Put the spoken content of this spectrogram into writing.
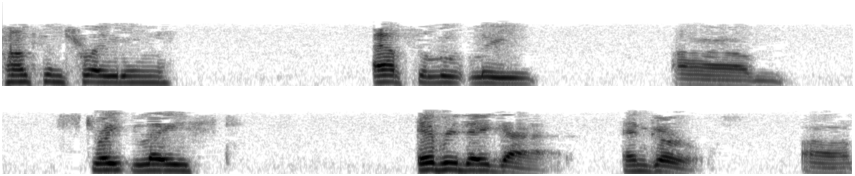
concentrating, absolutely um, straight laced, everyday guys and girls uh,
